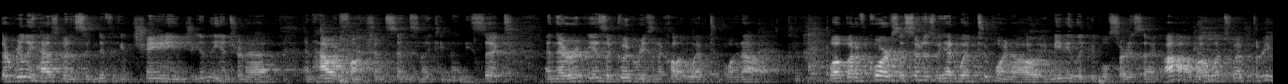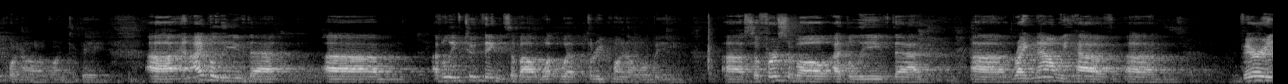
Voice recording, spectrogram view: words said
There really has been a significant change in the internet and how it functions since 1996, and there is a good reason to call it Web 2.0. Well, but of course, as soon as we had Web 2.0, immediately people started saying, ah, well, what's Web 3.0 going to be? Uh, and I believe that, um, I believe two things about what Web 3.0 will be. Uh, so first of all, I believe that uh, right now we have um, very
